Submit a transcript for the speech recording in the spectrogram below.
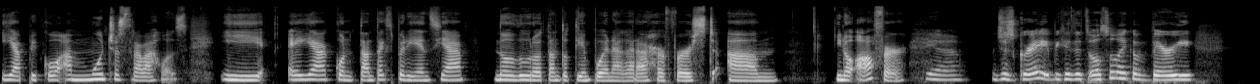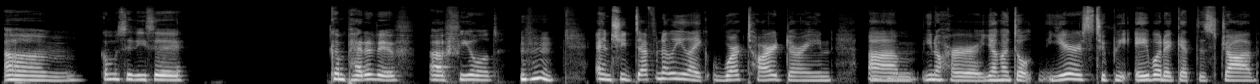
y aplicó a muchos trabajos. Y ella con tanta experiencia no duró tanto tiempo en agarrar her first, um, you know, offer. Yeah. Which is great because it's also like a very um como se dice competitive uh field. hmm And she definitely like worked hard during, um, you know, her young adult years to be able to get this job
